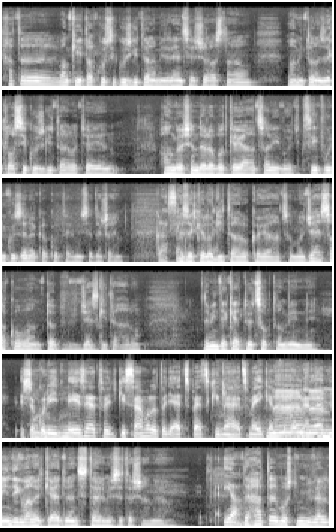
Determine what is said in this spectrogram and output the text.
Hát van két akusztikus gitár, amit rendszeresen használom, mármint van ez egy klasszikus gitár, hogyha ilyen hangosan darabot kell játszani, vagy szimfonikus zenek, akkor természetesen Klasszikus ezekkel a gitár. gitárokkal játszom. A jazz, akkor van több jazz gitárom, de mind a kettőt szoktam vinni. És akkor így nézed, hogy kiszámolod, hogy egy kimehetsz, melyiket fogom Nem, nem, mindig van egy kedvenc természetesen. Ja. De hát ö, most mivel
